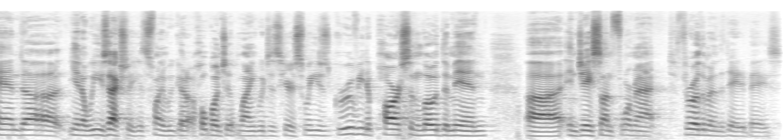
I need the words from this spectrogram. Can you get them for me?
And uh, you know, we use actually, it's funny, we've got a whole bunch of languages here. So we use Groovy to parse and load them in uh, in JSON format throw them into the database.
